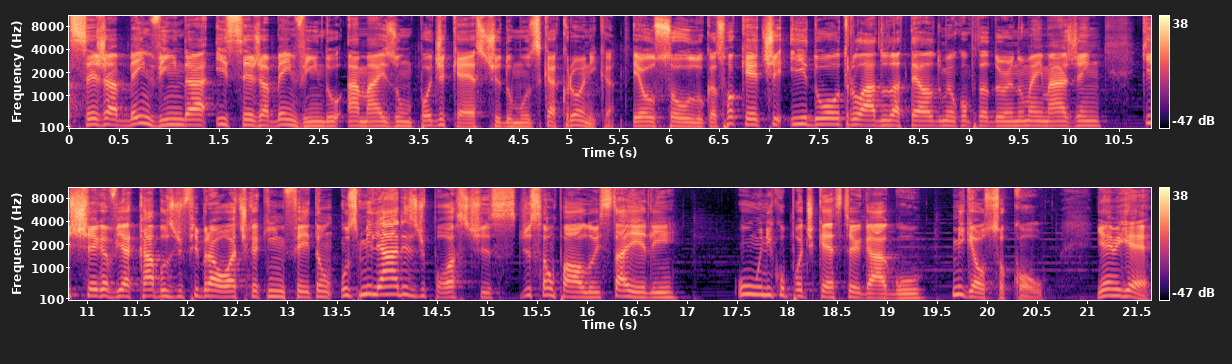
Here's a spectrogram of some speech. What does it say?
seja bem-vinda e seja bem-vindo a mais um podcast do Música Crônica. Eu sou o Lucas Roquete e do outro lado da tela do meu computador, numa imagem que chega via cabos de fibra ótica que enfeitam os milhares de postes de São Paulo, está ele, o único podcaster gago, Miguel Socol. E aí, Miguel?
